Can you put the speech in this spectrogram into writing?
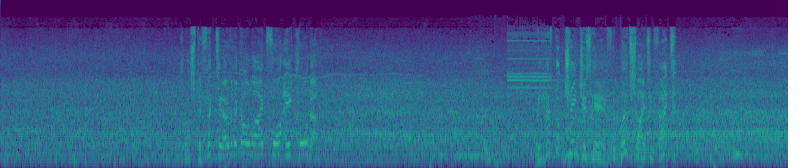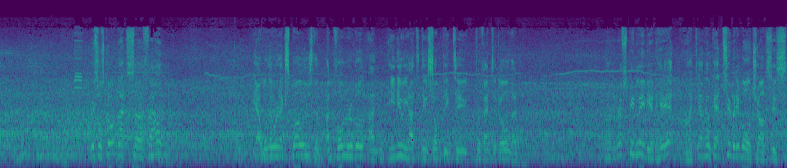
Cross deflected over the goal line for a corner. We have got changes here from both sides, in fact. Whistle's gone, that's uh, foul. Yeah, well, they were exposed and, and vulnerable, and he knew he had to do something to prevent a goal then. Uh, the ref's been lenient here. I doubt he'll get too many more chances.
